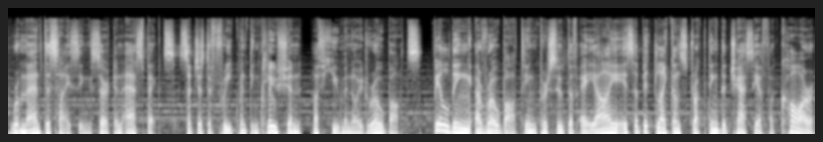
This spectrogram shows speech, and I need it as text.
romanticizing certain aspects, such as the frequent inclusion of humanoid robots. Building a robot in pursuit of AI is a bit like constructing the chassis of a car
